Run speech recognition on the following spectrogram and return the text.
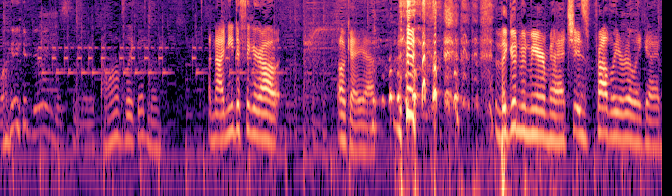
Why are you doing this to me? I want to play Goodman. Uh, I need to figure out. Okay, yeah. the Goodman mirror match is probably really good.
